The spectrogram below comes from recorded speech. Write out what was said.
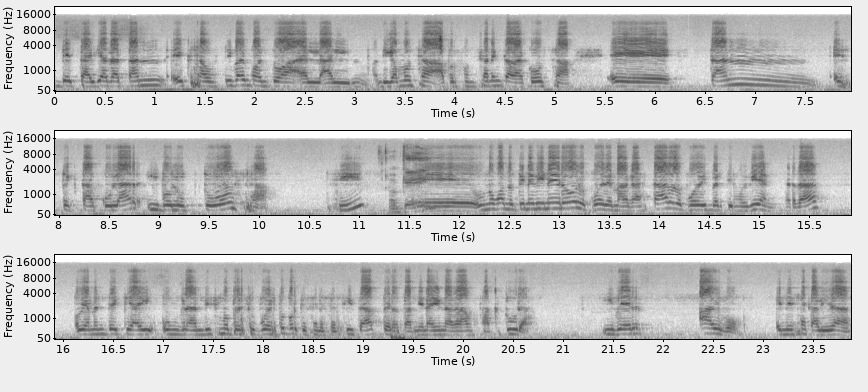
detallada, tan exhaustiva en cuanto al, digamos, a, profundizar en cada cosa, eh, tan espectacular y voluptuosa. ¿Sí? Eh, uno cuando tiene dinero lo puede malgastar o lo puede invertir muy bien, ¿verdad? Obviamente que hay un grandísimo presupuesto porque se necesita, pero también hay una gran factura. Y ver algo en esa calidad,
